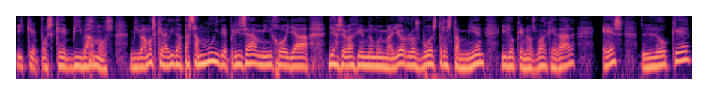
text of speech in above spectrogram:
y que pues que vivamos, vivamos que la vida pasa muy deprisa, mi hijo ya, ya se va haciendo muy mayor, los vuestros también, y lo que nos va a quedar es lo que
